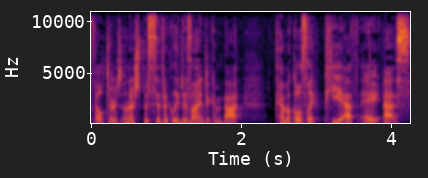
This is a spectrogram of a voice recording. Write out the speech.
filters, and they're specifically designed to combat chemicals like PFAS,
